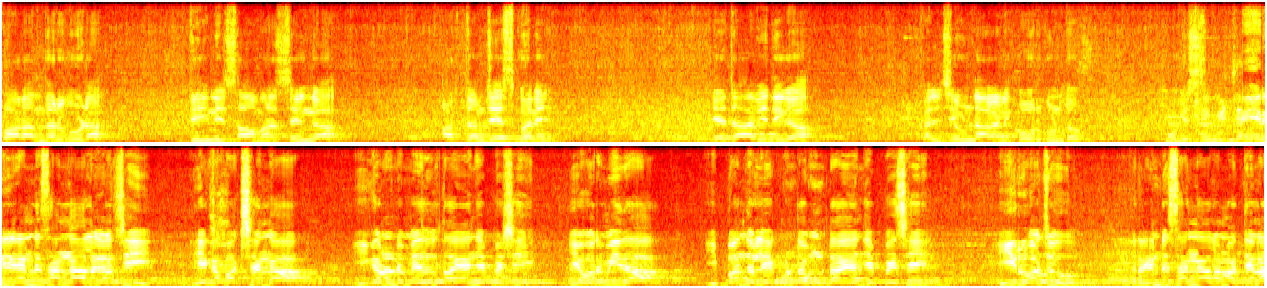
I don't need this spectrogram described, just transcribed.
వారందరూ కూడా దీన్ని సామరస్యంగా అర్థం చేసుకొని యథావిధిగా కలిసి ఉండాలని కోరుకుంటూ ఈ రెండు సంఘాలు కలిసి ఏకపక్షంగా ఇక నుండి మెదులుతాయని చెప్పేసి ఎవరి మీద ఇబ్బందులు లేకుండా ఉంటాయని చెప్పేసి ఈరోజు రెండు సంఘాల మధ్యన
